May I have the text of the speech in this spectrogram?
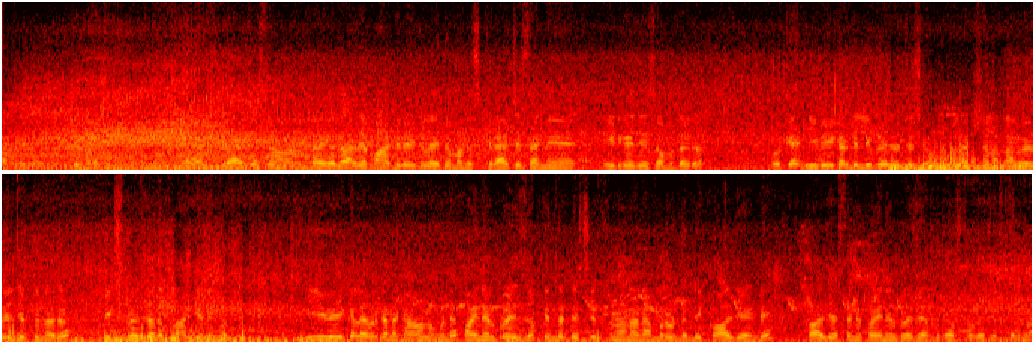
ఆఫ్రికా స్క్రాచెస్ ఉంటాయి కదా అదే పార్టీ వెహికల్ అయితే మన స్క్రాచెస్ అన్నీ నీట్గా చేసి అమ్ముతారు. ఓకే ఈ వెహికల్ ఢిల్లీ ప్రైస్ వచ్చేసి మూడు లక్షల నలభై వేలు చెప్తున్నారు. ఫిక్స్ ప్రైస్ కాదు బార్గెనింగ్ ఉంటుంది ఈ వెహికల్ ఎవరికైనా కావాలనుకుంటే ఫైనల్ ప్రైస్ కింద డిస్క్రిప్షన్లో నా నెంబర్ ఉంటుంది. కాల్ చేయండి. కాల్ చేస్తే నేను ఫైనల్ ప్రైస్ ఎంత వస్తుందో చెప్తాను.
